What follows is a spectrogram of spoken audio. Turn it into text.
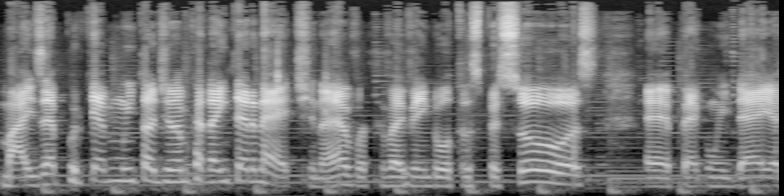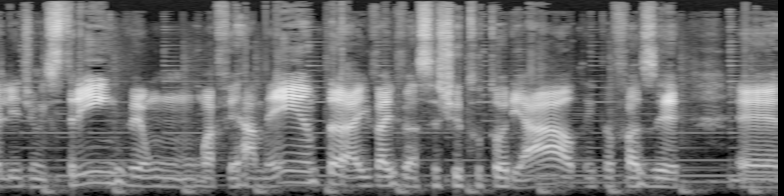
Mas é porque é muito a dinâmica da internet, né? Você vai vendo outras pessoas, é, pega uma ideia ali de um stream, vê um, uma ferramenta, aí vai assistir tutorial, tenta fazer. É,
